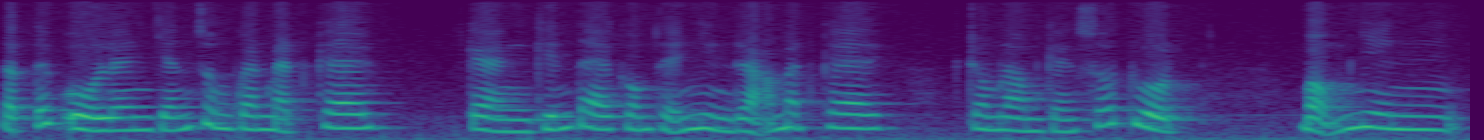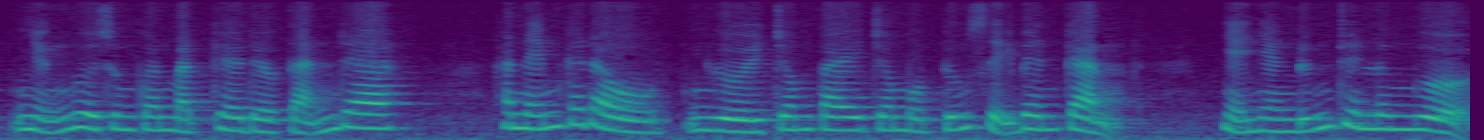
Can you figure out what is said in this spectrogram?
Lập tức ùa lên chắn xung quanh mạch khê, Càng khiến ta không thể nhìn rõ mạch khê, Trong lòng càng sốt ruột. Bỗng nhiên, những người xung quanh mạch khê đều tản ra. Hắn ném cái đầu người trong tay cho một tướng sĩ bên cạnh Nhẹ nhàng đứng trên lưng ngựa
